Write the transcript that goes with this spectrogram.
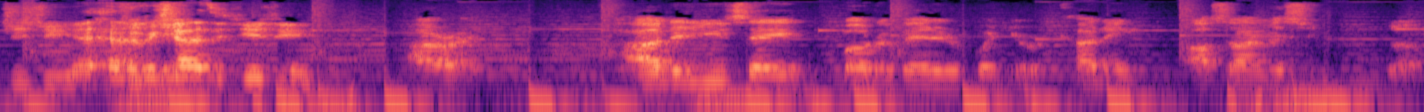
GG. Yeah. Big shout out to GG. All right. How did you stay motivated when you were cutting? Also, I miss you. Love.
